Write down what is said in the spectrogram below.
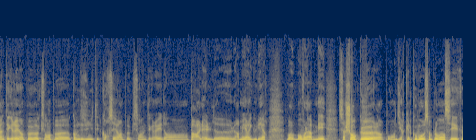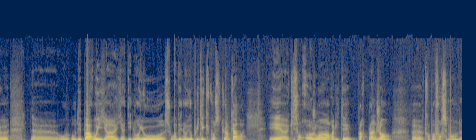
intégrées un peu, qui sont un peu comme des unités de corsaires, un peu qui sont intégrées dans, en parallèle de l'armée régulière. Bon, voilà, mais que, alors pour en dire quelques mots simplement, c'est que euh, au, départ, oui, il y a, y a des noyaux, euh, souvent des noyaux politiques qui constituent un cadre et euh, qui sont rejoints en réalité par plein de gens qui n'ont pas forcément de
